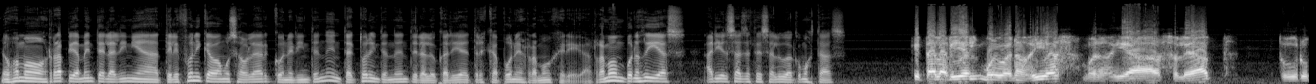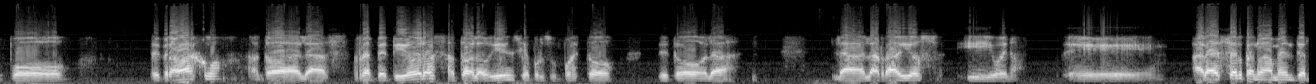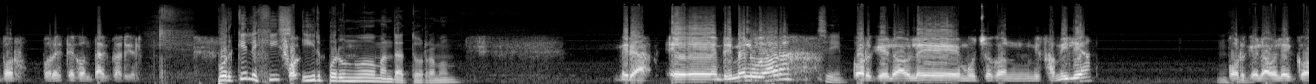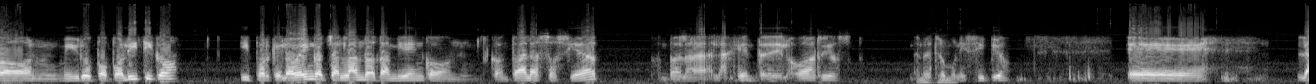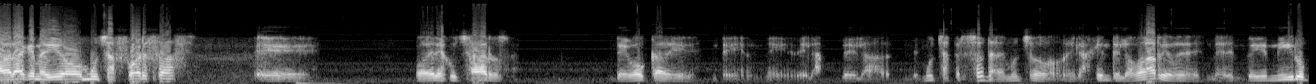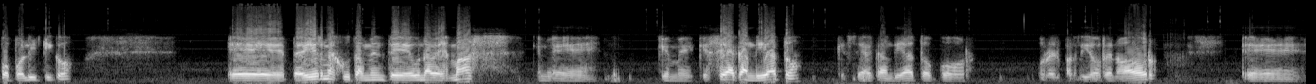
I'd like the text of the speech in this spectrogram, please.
Nos vamos rápidamente a la línea telefónica, vamos a hablar con el intendente, actual intendente de la localidad de Tres Capones, Ramón Jerega. Ramón, buenos días. Ariel Salles te saluda, ¿cómo estás? ¿Qué tal Ariel? Muy buenos días. Buenos días Soledad, tu grupo de trabajo, a todas las repetidoras, a toda la audiencia, por supuesto, de todas las la, radios y bueno, eh, agradecerte nuevamente por, por este contacto, Ariel. ¿Por qué elegís ir por un nuevo mandato, Ramón? Mira, eh, en primer lugar, sí. porque lo hablé mucho con mi familia, porque lo hablé con mi grupo político y porque lo vengo charlando también con, con toda la sociedad, con toda la, gente de los barrios, de nuestro municipio. Eh, la verdad que me dio muchas fuerzas eh, poder escuchar de boca de, de, de, muchas personas, de mucho de la gente de los barrios, de, mi grupo político, eh, pedirme justamente una vez más que me, que me que sea candidato, que sea candidato por por el Partido Renovador. Eh,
